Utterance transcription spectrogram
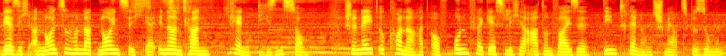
Wer sich an 1990 erinnern kann, kennt diesen Song. Sinead O'Connor hat auf unvergessliche Art und Weise den Trennungsschmerz besungen.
